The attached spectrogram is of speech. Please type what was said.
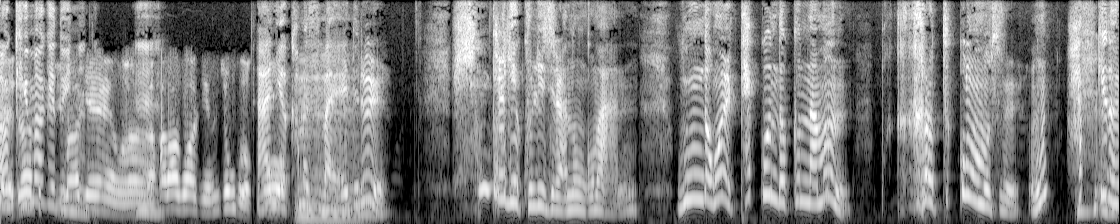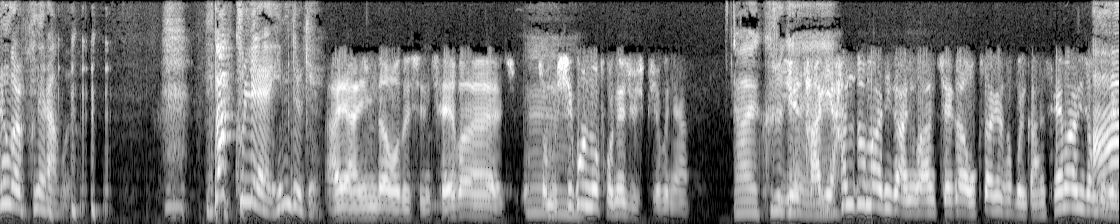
아, 귀마개도 귀마개 있는데. 어, 네. 하라고 하기는 좀 그렇고. 아니요, 가만 있어봐. 애들을 힘들게 굴리질 않는구만. 운동을 태권도 끝나면 바로 특공 무술, 응? 합기도 이런 걸 보내라고요. 막 굴려야 힘들게. 아니, 아닙니다, 어르신. 제발 좀 시골로 보내주십시오, 그냥. 아, 그러게. 이게 닭이 한두 마리가 아니고 한 제가 옥상에서 보니까 한 세 마리 정도 되는 것 아,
